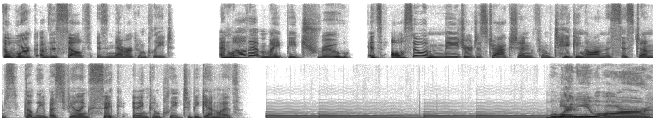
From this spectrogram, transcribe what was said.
The work of the self is never complete. And while that might be true, it's also a major distraction from taking on the systems that leave us feeling sick and incomplete to begin with. When you are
